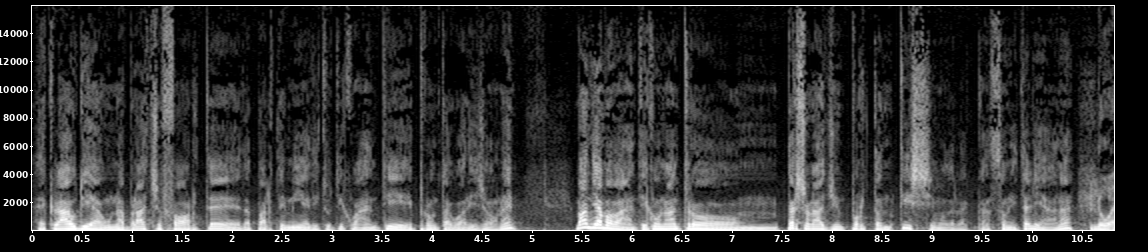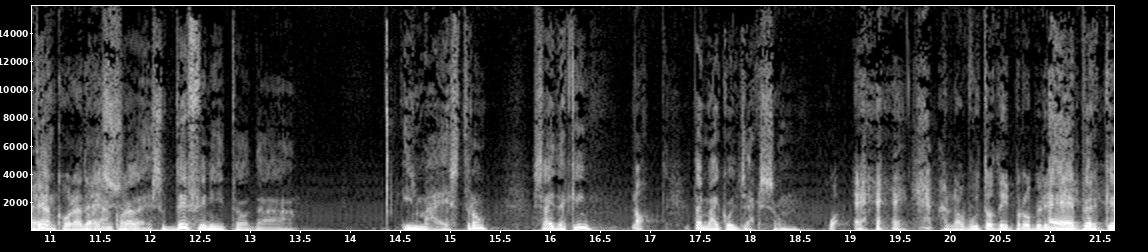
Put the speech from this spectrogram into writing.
è Claudia, un abbraccio forte da parte mia e di tutti quanti, e pronta a guarigione. Ma andiamo avanti con un altro mm, personaggio importantissimo della canzone italiana. Lo è De- ancora lo è adesso. ancora adesso, definito da il maestro, sai da chi? No, Da Michael Jackson. Eh, hanno avuto dei problemi. Eh, perché-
